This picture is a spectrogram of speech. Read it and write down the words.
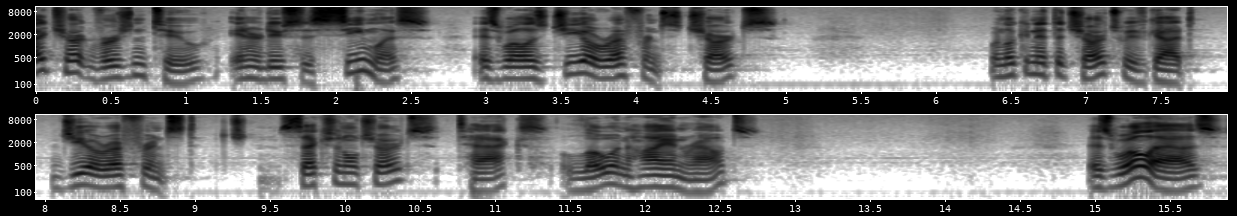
iChart version 2 introduces seamless as well as georeferenced charts. When looking at the charts, we've got georeferenced ch sectional charts, TACs, low and high en routes, as well as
